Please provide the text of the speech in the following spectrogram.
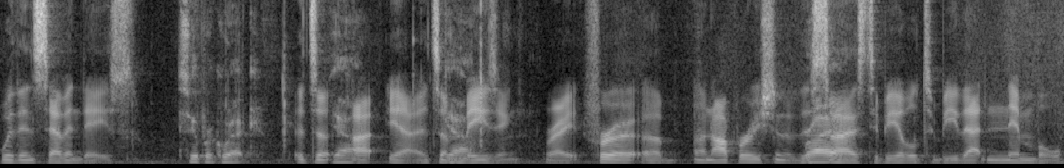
within seven days. Super quick. It's a Yeah. uh, yeah it's Yeah. amazing, right? For a, a, an operation of this Right. size to be able to be that nimble,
